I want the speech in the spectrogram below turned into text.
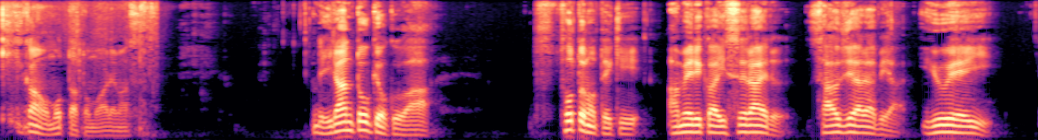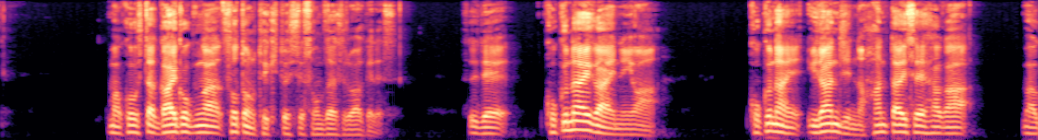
危機感を持ったと思われます。で、イラン当局は、外の敵、アメリカ、イスラエル、サウジアラビア、UAE、まあ、こうした外国が外の敵として存在するわけです。それで、国内外には、国内、イラン人の反対性派が、まあ、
